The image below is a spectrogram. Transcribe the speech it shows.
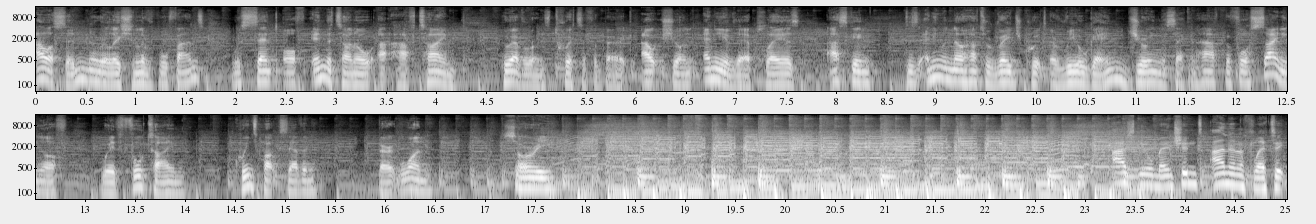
Allison, no relation Liverpool fans, was sent off in the tunnel at half time. Whoever runs Twitter for Berwick outshone any of their players, asking, Does anyone know how to rage quit a real game during the second half before signing off with full time Queen's Park 7, Berwick 1? Sorry. As Neil mentioned, Annan Athletic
